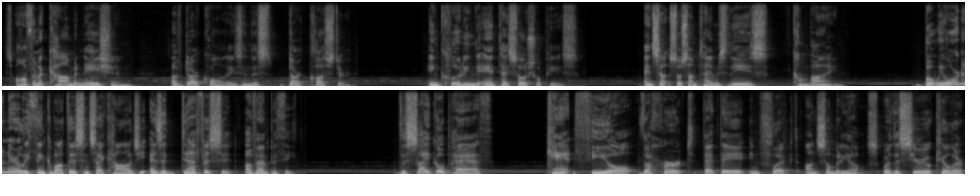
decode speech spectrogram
It's often a combination of dark qualities in this dark cluster, including the antisocial piece. And so, so sometimes these combine. But we ordinarily think about this in psychology as a deficit of empathy. The psychopath can't feel the hurt that they inflict on somebody else, or the serial killer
